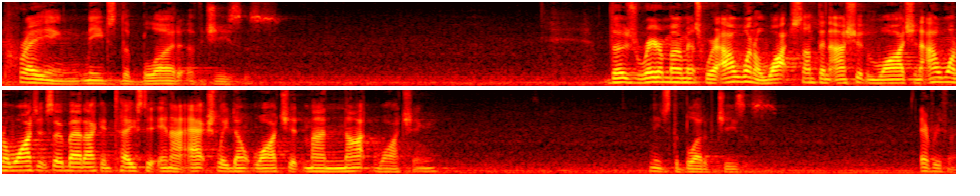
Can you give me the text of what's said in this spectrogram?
praying needs the blood of Jesus. those rare moments where I want to watch something I shouldn't watch, and I want to watch it so bad I can taste it, and I actually don't watch it, my not watching needs the blood of Jesus. Everything.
